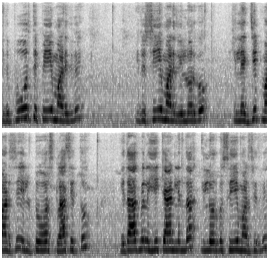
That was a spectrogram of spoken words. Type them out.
ಇದು ಪೂರ್ತಿ ಪಿ ಇ ಮಾಡಿದ್ವಿ. ಇದು ಸಿ ಇ ಮಾಡಿದ್ವಿ ಇಲ್ಲಿವರೆಗೂ. ಇಲ್ಲಿ ಎಕ್ಸಿಟ್ ಮಾಡಿಸಿ, ಇಲ್ಲಿ ಟೂ ಅವರ್ಸ್ ಕ್ಲಾಸ್ ಇತ್ತು. ಇದಾದಮೇಲೆ ಈ ಕ್ಯಾಂಡ್ಲಿಂದ ಇಲ್ಲಿವರೆಗೂ ಸಿ ಇ ಮಾಡಿಸಿದ್ವಿ.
